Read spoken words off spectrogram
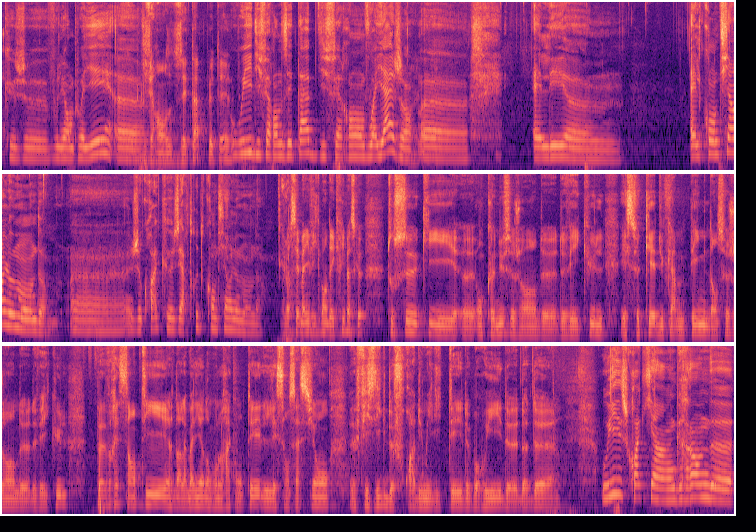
que je voulais employer. différentes étapes peut-être? Oui, différentes étapes, différents voyages. elle est, elle contient le monde. Je crois que Gertrude contient le monde. Alors c'est magnifiquement décrit parce que tous ceux qui euh, ont connu ce genre de, véhicule et ce qu'est du camping dans ce genre de, véhicule peuvent ressentir dans la manière dont vous le racontez les sensations euh, physiques de froid, d'humidité, de bruit, d'odeur. Oui, je crois qu'il y a un grain de,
